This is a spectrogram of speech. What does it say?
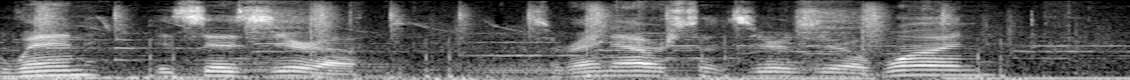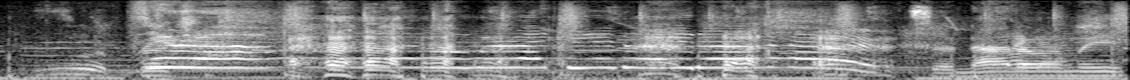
when it says zero. So right now we're still at zero zero one. Ooh, Zero! We're at the equator! so not Oh gosh. only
